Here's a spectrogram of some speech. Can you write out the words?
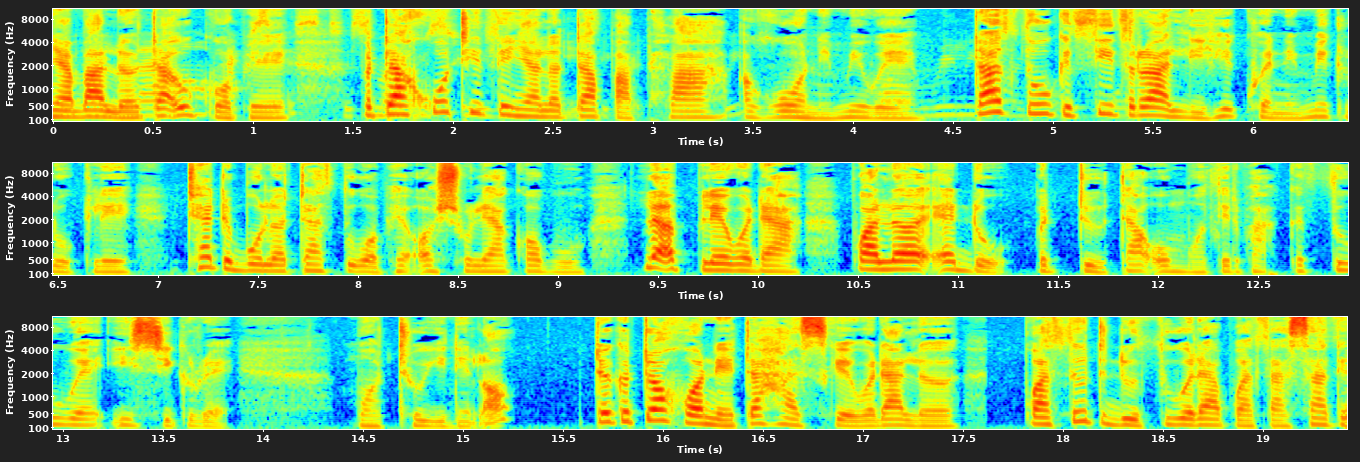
ညာပါလတာဥကောဖေပတာခိုတီတင်ညာလတာပါဖလာအဂောနေမိဝဲတတ်ကတိတရလီဟခွနေမိကလိုကလေထက်တဘလတတ်သူအဖေဩစတြေးလျကောဘူးလက်ပလေဝဒါပွာလအဒိုပတူတာအိုမောတိဖာကသူဝဲ e secret မော်ထူဤနေလောတကတော့ခေါ်နေတဟတ်စကေဝဒါလပွာသုတဒူသူဝဒါပွာသာစာတိ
